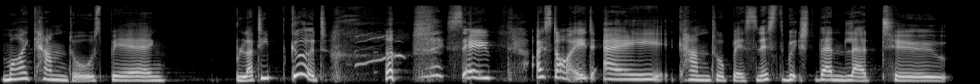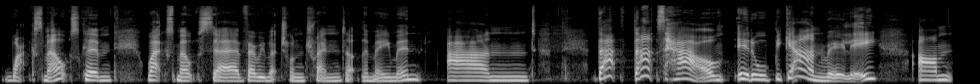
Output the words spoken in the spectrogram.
my candles being bloody good. so I started a candle business, which then led to wax melts. Um, wax melts are very much on trend at the moment, and that that's how it all began, really. Um,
